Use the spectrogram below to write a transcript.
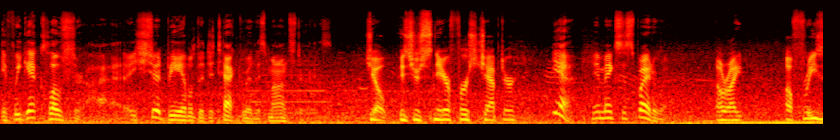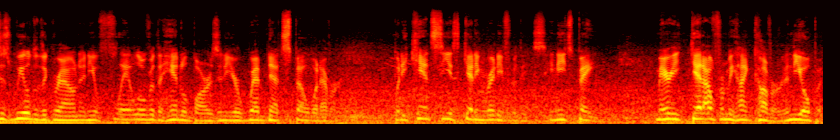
If we get closer, I, I should be able to detect where this monster is. Joe, is your snare first chapter? Yeah, it makes a spider web. All right. I'll freeze his wheel to the ground and he'll flail over the handlebars into your webnet spell whatever. But he can't see us getting ready for these. He needs bait. Mary, get out from behind cover in the open.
